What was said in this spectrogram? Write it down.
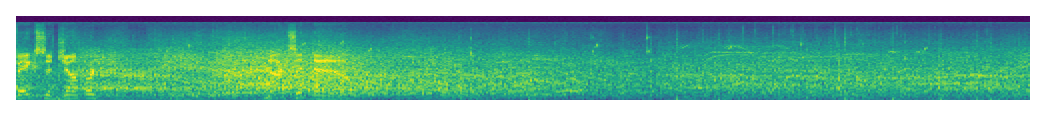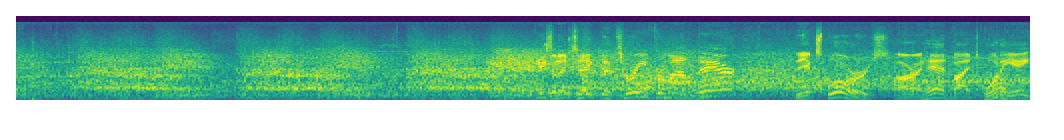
Fakes a jumper. Knocks it down. The three from out there. The Explorers are ahead by 28.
